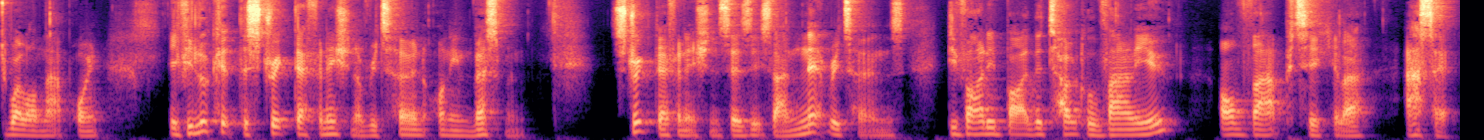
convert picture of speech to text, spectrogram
dwell on that point. If you look at the strict definition of return on investment, strict definition says it's our net returns divided by the total value of that particular asset.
